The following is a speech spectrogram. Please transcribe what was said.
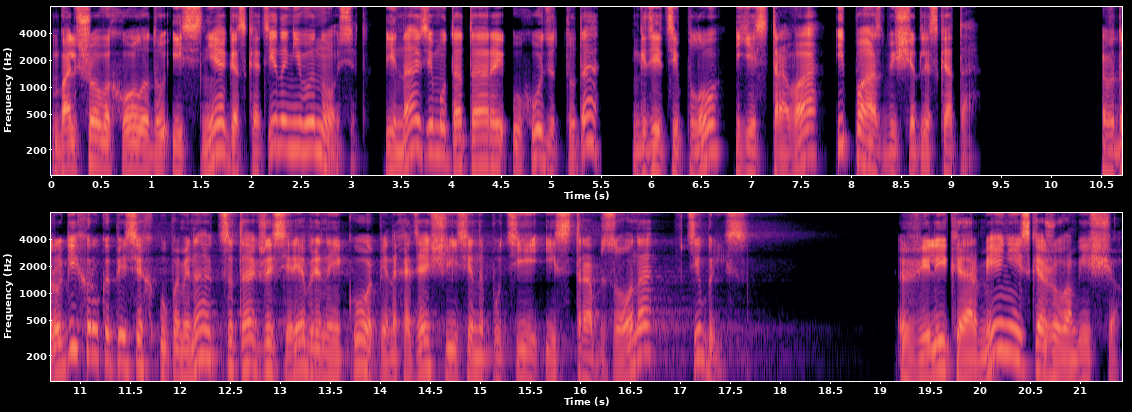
Большого холоду и снега скотина не выносит, и на зиму татары уходят туда, где тепло, есть трава и пастбище для скота. В других рукописях упоминаются также серебряные копии, находящиеся на пути из Трабзона в Тибрис. В Великой Армении, скажу вам еще,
